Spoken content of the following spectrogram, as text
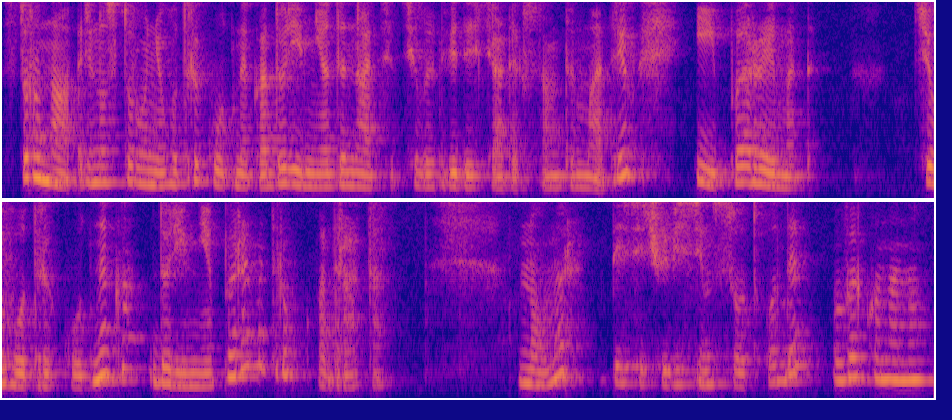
сторона рівностороннього трикутника дорівнює 11,2 см і периметр цього трикутника дорівнює периметру квадрата. Номер 1801 виконано.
